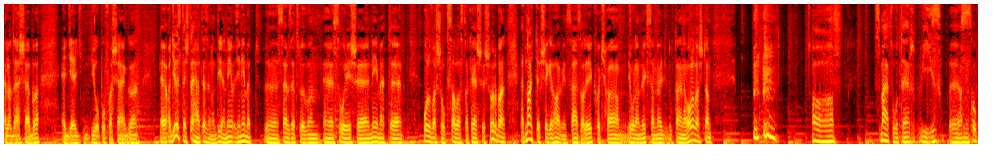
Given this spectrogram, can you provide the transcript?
eladásába egy-egy jó pofasággal. A győztes tehát ezen a díjon, ez egy német szervezetről van szó, és német olvasók szavaztak elsősorban, tehát nagy többsége 30 százalék, hogyha jól emlékszem, hogy utána olvastam. a Smart Water víz, ami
